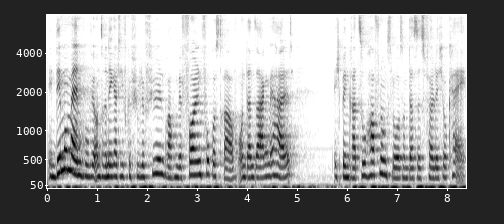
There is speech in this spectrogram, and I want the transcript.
In dem Moment, wo wir unsere Negativgefühle fühlen, brauchen wir vollen Fokus drauf und dann sagen wir halt, ich bin gerade so hoffnungslos und das ist völlig okay.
